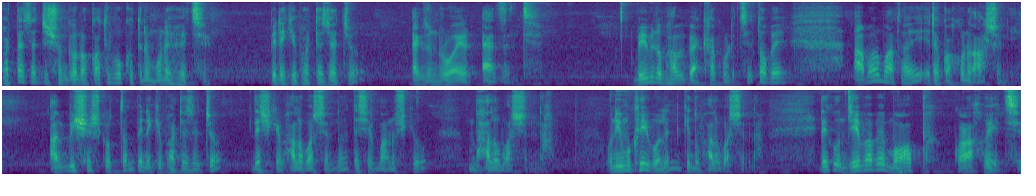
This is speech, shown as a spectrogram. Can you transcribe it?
ভট্টাচার্যের সঙ্গে ওনার কথোপকথনে মনে হয়েছে। পিনাকি ভট্টাচার্য একজন রয়ের এজেন্ট বিভিন্নভাবে ব্যাখ্যা করেছে, তবে আমার মাথায় এটা কখনো আসেনি। আমি বিশ্বাস করতাম পিনাকি ভট্টাচার্য দেশকে ভালোবাসেন না, দেশের মানুষকেও ভালোবাসেন না। উনি মুখেই বলেন, কিন্তু ভালোবাসেন না। দেখুন, যেভাবে মপ করা হয়েছে,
